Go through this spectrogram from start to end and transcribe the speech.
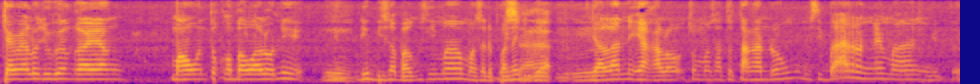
cewek lo juga nggak yang mau untuk ngebawa lo nih ini dia bisa bagus nih mah masa depannya Bisa, juga mm-mm. jalan nih ya kalau cuma satu tangan dong mesti bareng emang gitu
